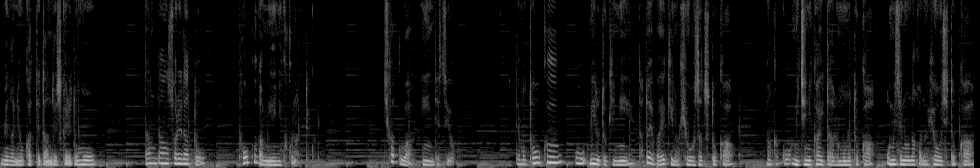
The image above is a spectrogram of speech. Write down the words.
メガネを買ってたんですけれどもだんだんそれだと遠くが見えにくくなってくる。近くはいいんですよ。でも遠くを見る時に例えば駅の表札とかなんかこう道に書いてあるものとかお店の中の表示とか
